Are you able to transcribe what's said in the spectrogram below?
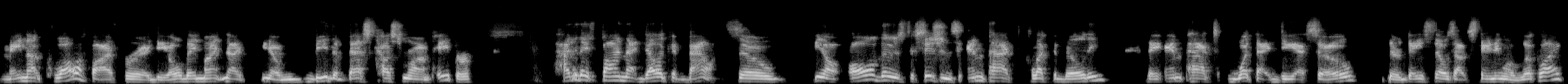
may not qualify for a deal. They might not, you know, be the best customer on paper. How do they find that delicate balance? So, you know, all those decisions impact collectability. They impact what that DSO, their day sales outstanding will look like.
